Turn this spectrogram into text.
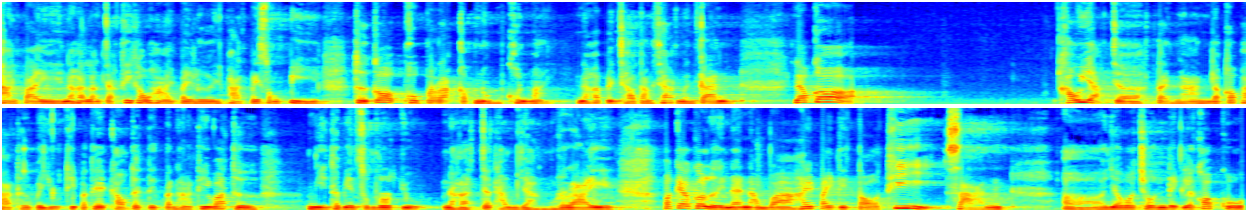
ผ่านไปนะคะหลังจากที่เขาหายไปเลย ผ่านไปสองปี เธอก็พบรักกับหนุ่มคนใหม่นะคะเป็นชาวต่างชาติเหมือนกัน แล้วก็เขาอยากจะแต่งงานแล้วก็พาเธอไปอยู่ที่ประเทศเขาแต่ติดปัญหาที่ว่าเธอมีทะเบียนสมรสอยู่นะคะ จะทำอย่างไรป้าแก้วก็เลยแนะนำว่าให้ไปติดต่อที่ศาลเยาวชนเด็กและครอบครัว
